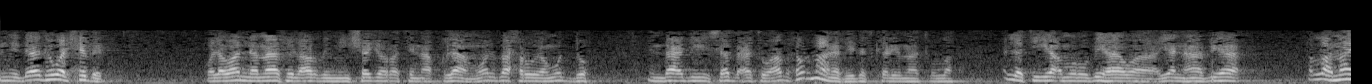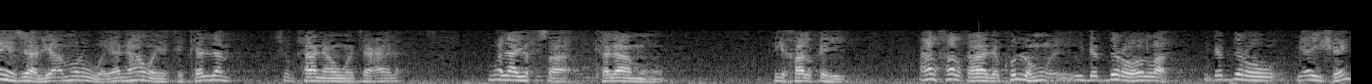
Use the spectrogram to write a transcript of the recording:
المداد هو الحبر. ولو أن ما في الأرض من شجرة أقلام والبحر يمده من بعده سبعة أبحر ما نفدت كلمات الله. التي يأمر بها وينهى بها. الله ما يزال يأمر وينهى ويتكلم سبحانه وتعالى ولا يحصى كلامه في خلقه. الخلق هذا كله يدبره الله. يدبره بأي شيء؟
